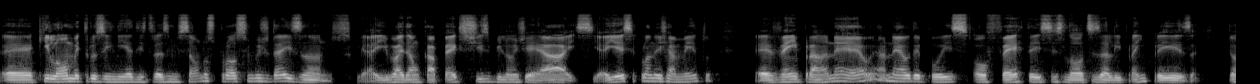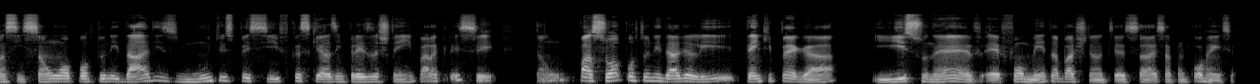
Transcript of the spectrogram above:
é, quilômetros em linha de transmissão nos próximos 10 anos. E aí vai dar um capex X bilhões de reais. E aí esse planejamento é, vem para a ANEEL e a ANEEL depois oferta esses lotes ali para a empresa. Então, assim, são oportunidades muito específicas que as empresas têm para crescer. Então, passou a oportunidade ali, tem que pegar, e isso né, é, fomenta bastante essa, essa concorrência.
